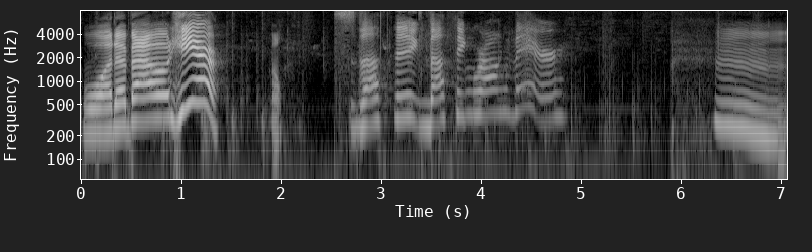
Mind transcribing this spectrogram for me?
What about here? Oh. It's nothing, nothing wrong there. Hmm.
